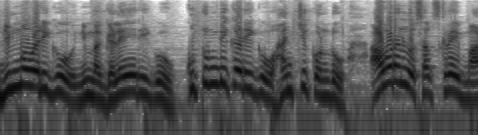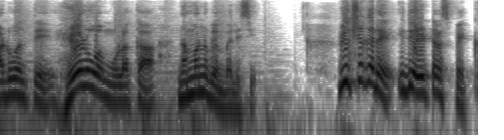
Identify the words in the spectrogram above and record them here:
ನಿಮ್ಮವರಿಗೂ, ನಿಮ್ಮ ಗೆಳೆಯರಿಗೂ, ಕುಟುಂಬಿಕರಿಗೂ ಹಂಚಿಕೊಂಡು ಅವರಲ್ಲೂ ಸಬ್ಸ್ಕ್ರೈಬ್ ಮಾಡುವಂತೆ ಹೇಳುವ ಮೂಲಕ ನಮ್ಮನ್ನು ಬೆಂಬಲಿಸಿ. ವೀಕ್ಷಕರೇ, ಇದು ಎಡಿಟರ್ ಸ್ಪೆಕ್.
